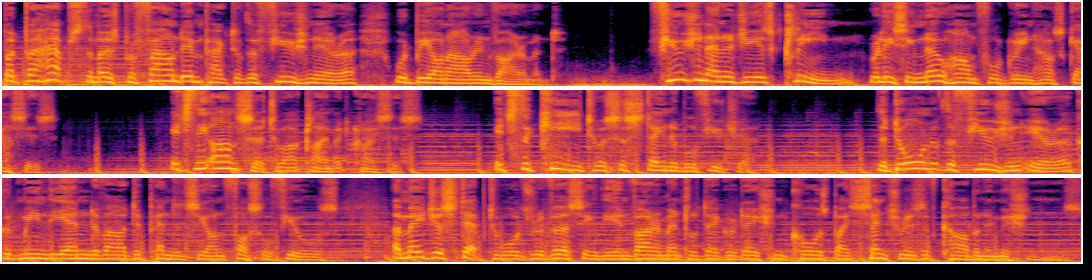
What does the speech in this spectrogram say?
But perhaps the most profound impact of the fusion era would be on our environment. Fusion energy is clean, releasing no harmful greenhouse gases. It's the answer to our climate crisis. It's the key to a sustainable future. The dawn of the fusion era could mean the end of our dependency on fossil fuels, a major step towards reversing the environmental degradation caused by centuries of carbon emissions.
